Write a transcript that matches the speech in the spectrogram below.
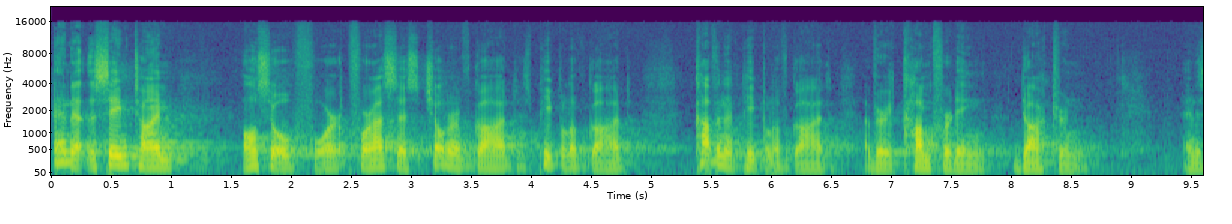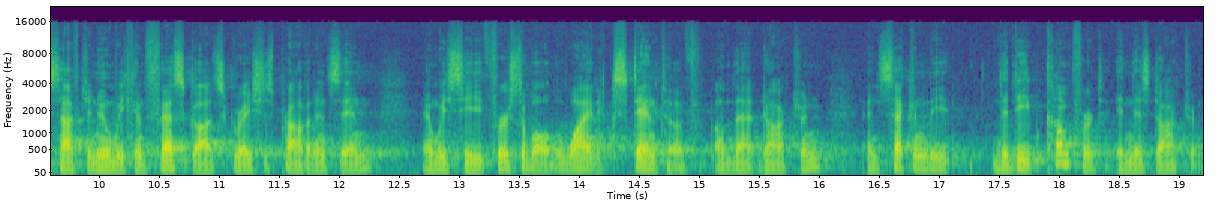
and at the same time also for, for us as children of God, as people of God, covenant people of God, a very comforting doctrine. And this afternoon we confess God's gracious providence in, and we see, first of all, the wide extent of, of that doctrine, and secondly, the deep comfort in this doctrine.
